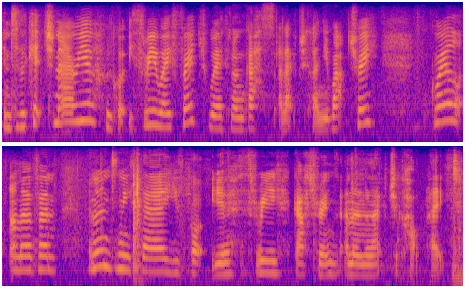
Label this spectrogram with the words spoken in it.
Into the kitchen area, we've got your three-way fridge working on gas, electric and your battery, grill and oven, and underneath there you've got your three gas rings and an electric hot plate.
